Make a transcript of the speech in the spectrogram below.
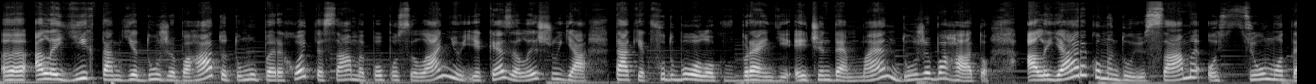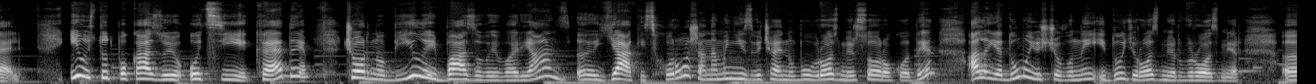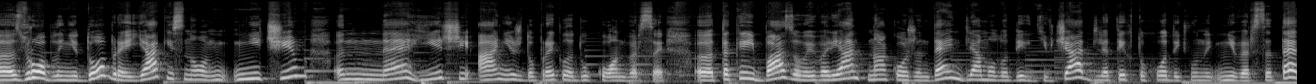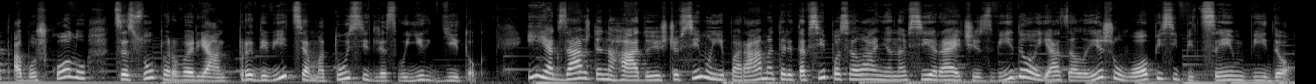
Е, Але їх там є дуже багато, тому переходьте саме по посиланню, яке залишу я. Так як футболок в бренді H&M Men дуже багато. Але я рекомендую саме ось цю модель. І ось тут показую оці кеди, чорно-білий базовий варіант, е, якість хороша. На мені, звичайно, був розмір 41, але я думаю, що вони йдуть розмір в розмір. Е, Зроблені добре, якісно, нічим не гірші, аніж, до прикладу, конверси. Е, Такий базовий варіант на кожен день для молодих дівчат, для тих, хто ходить в університет або школу. Це супер варіант. Придивіться матусі для своїх діток. І як завжди нагадую, що всі мої параметри та всі посилання на всі речі з відео я залишу в описі під цим відео.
